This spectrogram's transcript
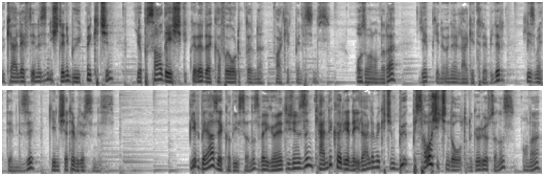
mükelleflerinizin işlerini büyütmek için yapısal değişikliklere de kafa yorduklarını fark etmelisiniz. O zaman onlara yepyeni öneriler getirebilir, hizmetlerinizi genişletebilirsiniz. Bir beyaz yakalıysanız ve yöneticinizin kendi kariyerine ilerlemek için büyük bir savaş içinde olduğunu görüyorsanız ona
